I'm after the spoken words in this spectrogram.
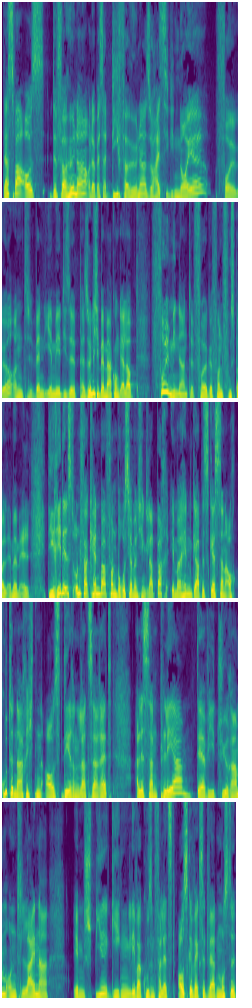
Das war aus De Verhöhner oder besser Die Verhöhner, so heißt sie die neue Folge und wenn ihr mir diese persönliche Bemerkung erlaubt, fulminante Folge von Fußball MML. Die Rede ist unverkennbar von Borussia Mönchengladbach. Immerhin gab es gestern auch gute Nachrichten aus deren Lazarett. Alessandro Plea, der wie Tyram und Leiner im Spiel gegen Leverkusen verletzt ausgewechselt werden musste,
